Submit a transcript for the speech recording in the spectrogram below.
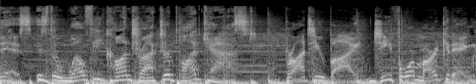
This is the Wealthy Contractor Podcast, brought to you by G4 Marketing.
